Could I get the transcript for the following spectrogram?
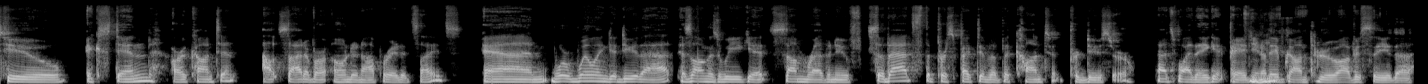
to extend our content outside of our owned and operated sites. And we're willing to do that as long as we get some revenue. So that's the perspective of the content producer. That's why they get paid. You know, mm-hmm. they've gone through obviously the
